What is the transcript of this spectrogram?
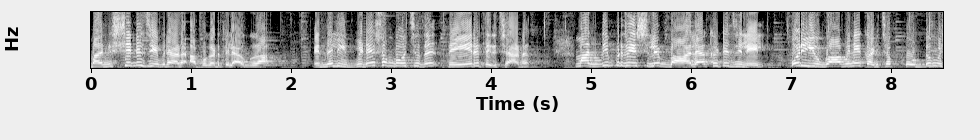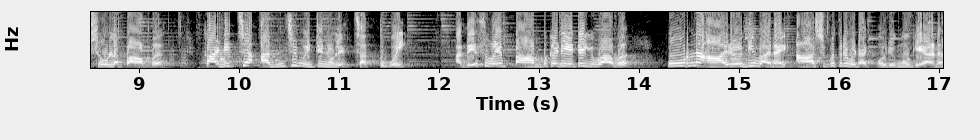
മനുഷ്യന്റെ ജീവനാണ് അപകടത്തിലാകുക. എന്നാൽ ഇവിടെ സംഭവിച്ചത് നേരെ തിരിച്ചാണ്. മധ്യപ്രദേശിലെ ബാലാഘട്ട് ജില്ലയിൽ ഒരു യുവാവിനെ കടിച്ച കൊടും വിഷമുള്ള പാമ്പ് കടിച്ച അഞ്ചു മിനിറ്റിനുള്ളിൽ ചത്തുപോയി. അതേസമയം പാമ്പ് കടിയേറ്റ യുവാവ് പൂർണ ആരോഗ്യവാനായി ആശുപത്രി വിടാൻ ഒരുങ്ങുകയാണ്.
